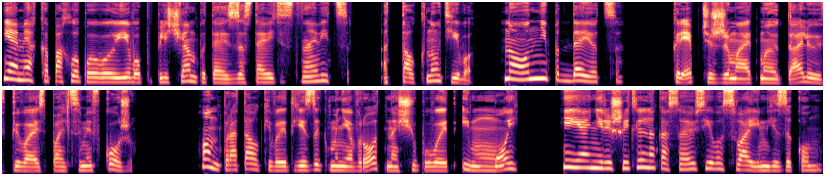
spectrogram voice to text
Я мягко похлопываю его по плечам, пытаясь заставить остановиться, оттолкнуть его, но он не поддается. Крепче сжимает мою талию, впиваясь пальцами в кожу. Он проталкивает язык мне в рот, нащупывает им мой, и я нерешительно касаюсь его своим языком.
